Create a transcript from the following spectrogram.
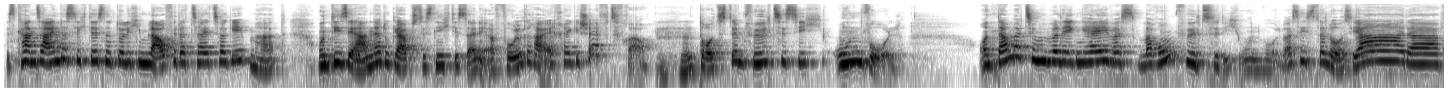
es kann sein, dass sich das natürlich im Laufe der Zeit so ergeben hat. Und diese Anna, du glaubst es nicht, ist eine erfolgreiche Geschäftsfrau. Mhm. Trotzdem fühlt sie sich unwohl. Und dann mal zum Überlegen, hey, was, warum fühlst du dich unwohl? Was ist da los? Ja, da,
